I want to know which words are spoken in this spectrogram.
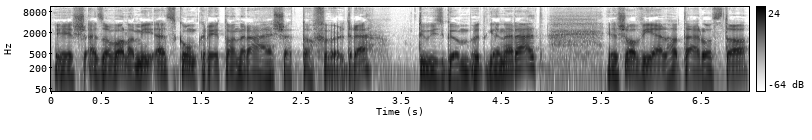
és ez a valami, ez konkrétan ráesett a földre, tűzgömböt generált, és Avi elhatározta,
